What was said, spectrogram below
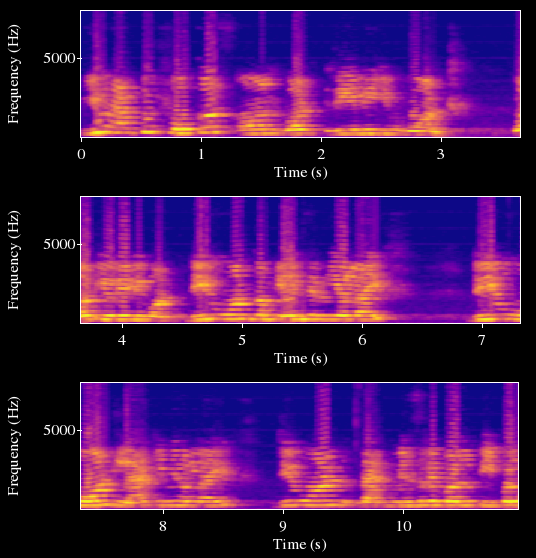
you have to focus on what really you want what you really want. Do you want complaints in your life? Do you want lack in your life? Do you want that miserable people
